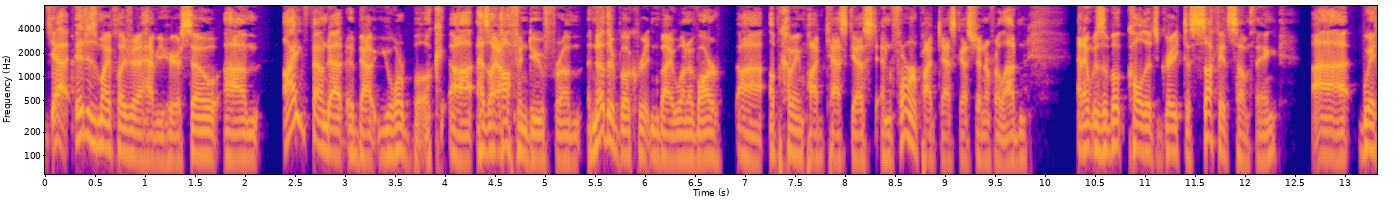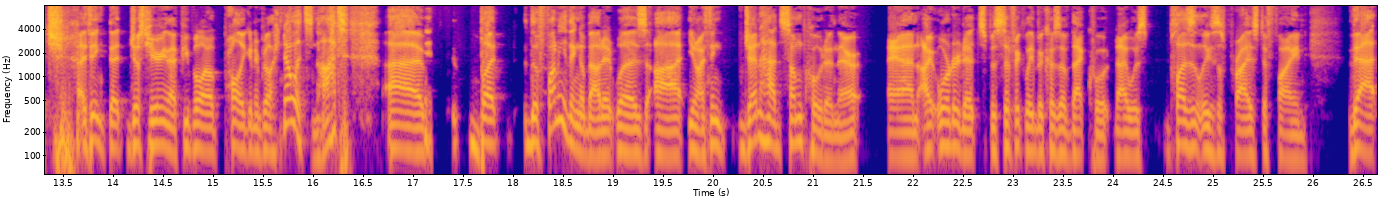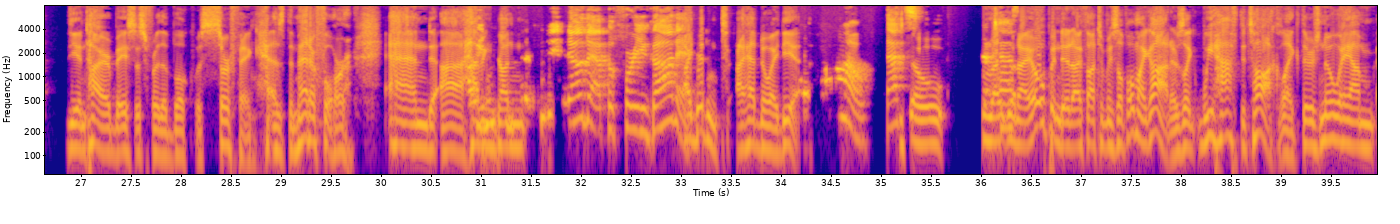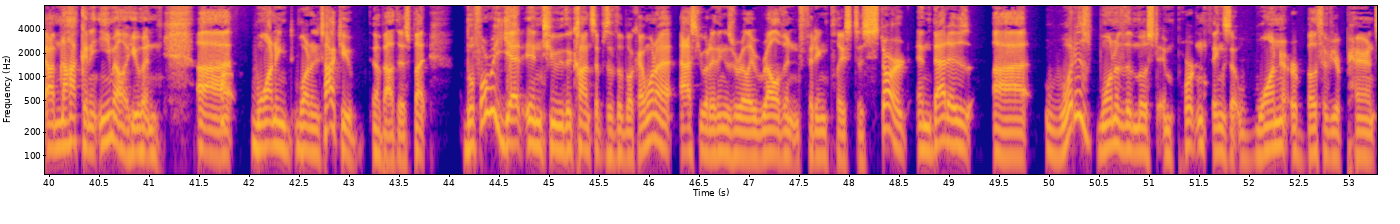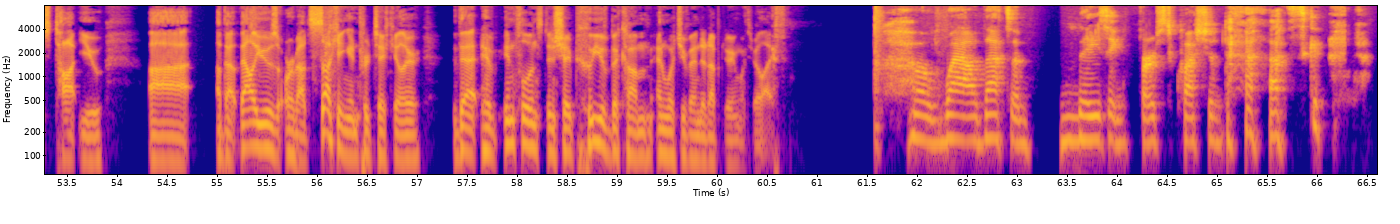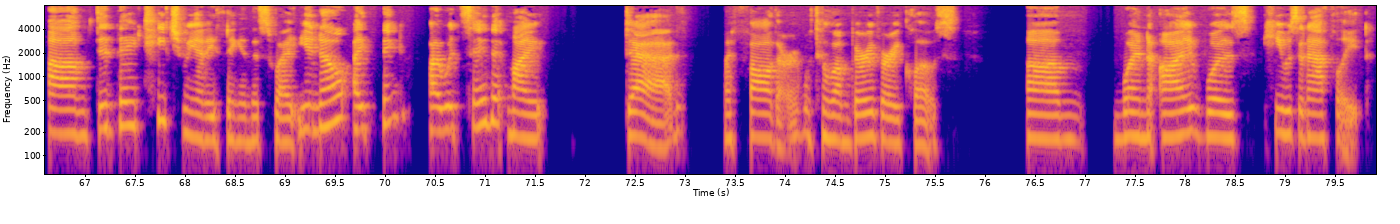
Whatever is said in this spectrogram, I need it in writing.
Yeah, it is my pleasure to have you here. So, um, I found out about your book, uh, as I often do, from another book written by one of our uh, upcoming podcast guests and former podcast guest, Jennifer Louden. And it was a book called It's Great to Suck at Something, uh, which I think that just hearing that people are probably going to be like, no, it's not. Uh, but the funny thing about it was, uh, you know, I think Jen had some quote in there, and I ordered it specifically because of that quote. And I was pleasantly surprised to find that the entire basis for the book was surfing as the metaphor. And uh, oh, having done, you didn't know that before you got it. I didn't. I had no idea. Wow, that's so. Fantastic. Right when I opened it, I thought to myself, "Oh my god!" I was like, "We have to talk. Like, there's no way I'm I'm not going to email you and uh, wanting wanting to talk to you about this." But before we get into the concepts of the book, I want to ask you what I think is a really relevant and fitting place to start, and that is, uh, what is one of the most important things that one or both of your parents taught you uh, about values or about sucking in particular that have influenced and shaped who you've become and what you've ended up doing with your life? Oh, wow. That's an amazing first question to ask. Um, did they teach me anything in this way? You know, I think I would say that my dad, my father, with whom I'm very, very close, um, when I was, he was an athlete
